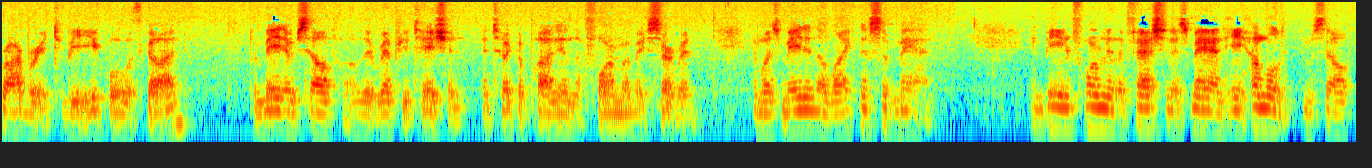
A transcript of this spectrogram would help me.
robbery to be equal with God, but made himself of the reputation, and took upon him the form of a servant, and was made in the likeness of man. And being formed in the fashion as man, he humbled himself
